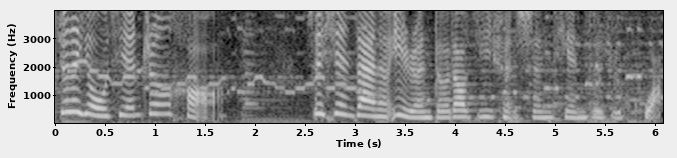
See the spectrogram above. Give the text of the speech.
觉得有钱真好。所以现在呢，一人得道，鸡犬升天这句话。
